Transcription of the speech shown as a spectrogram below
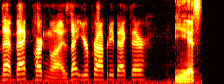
that back parking lot is that your property back there? Yes.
